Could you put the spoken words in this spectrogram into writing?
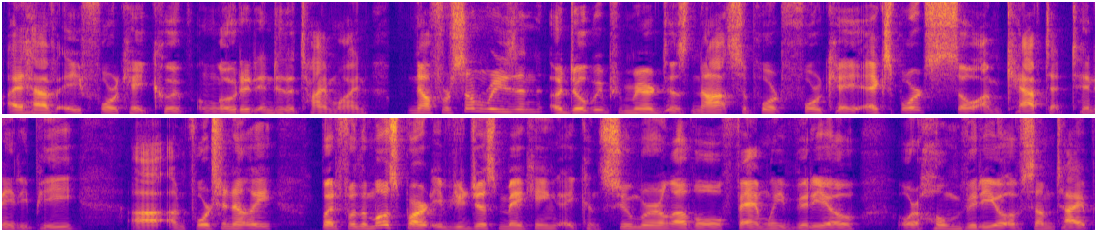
I have a 4K clip loaded into the timeline. Now for some reason, Adobe Premiere does not support 4K exports, so I'm capped at 1080p, uh, unfortunately. But for the most part, if you're just making a consumer level family video or home video of some type,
